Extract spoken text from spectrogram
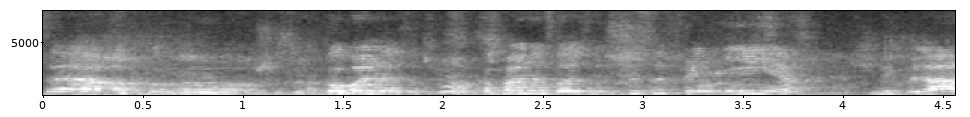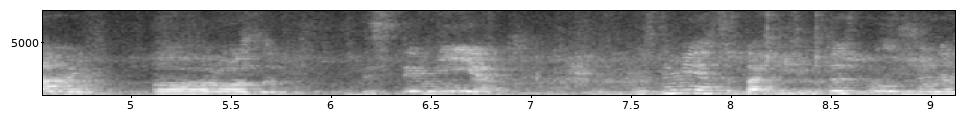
Це алко- е, алкогольна, ну, алкогольна залежність, шизофренія, біполярний е, розлад, дистемія. Дистемія це так, це теж порушення.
